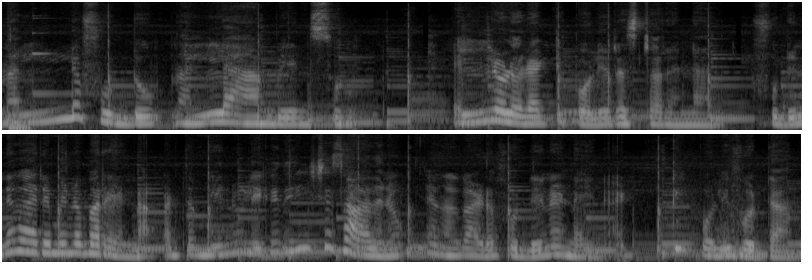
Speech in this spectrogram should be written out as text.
നല്ല ഫുഡും നല്ല ആംബിയൻസും എല്ലാം ഉള്ള ഒരു അടിപൊളി റെസ്റ്റോറന്റ് ആണ്. ഫുഡിന്റെ കാര്യം പിന്നെ പറയണ്ട. അടുത്ത മീനുള്ളിലേക്ക് ഏകദേശ സാധനവും ഞങ്ങൾക്ക് അവിടെ ഫുഡിന് ഉണ്ടായിരുന്നു അടിപൊളി ഫുഡാണ്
